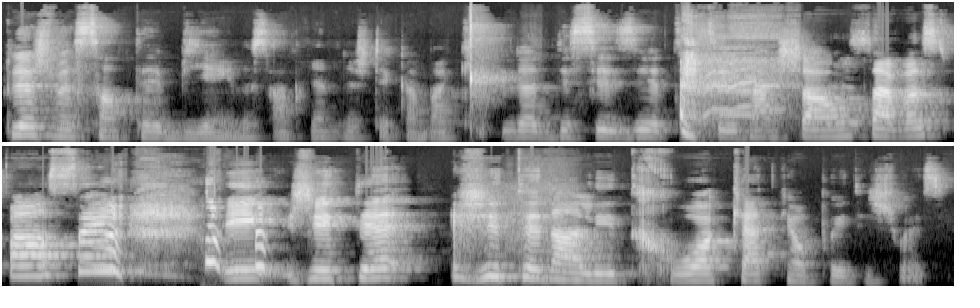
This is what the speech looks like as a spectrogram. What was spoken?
Puis là, je me sentais bien, là, Sandrine. Là, j'étais comme, OK, là, this c'est ma chance, ça va se passer. Et j'étais, j'étais dans les trois, quatre qui n'ont pas été choisis.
